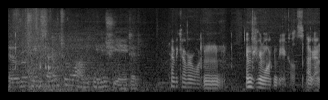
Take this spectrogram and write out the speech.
Build routine 721 initiated. Heavy cover, walking... Mm, Infantry and walking vehicles. Okay.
